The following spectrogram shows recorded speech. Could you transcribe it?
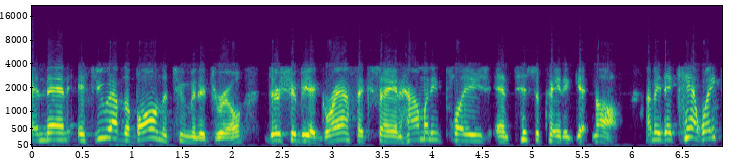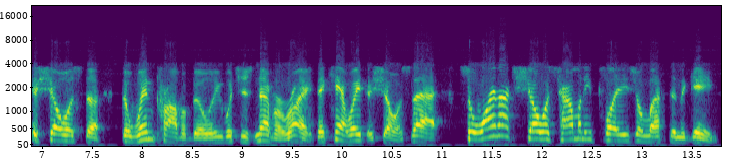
And then if you have the ball in the two minute drill, there should be a graphic saying how many plays anticipated getting off. I mean, they can't wait to show us the, the win probability, which is never right. They can't wait to show us that. So why not show us how many plays are left in the game?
